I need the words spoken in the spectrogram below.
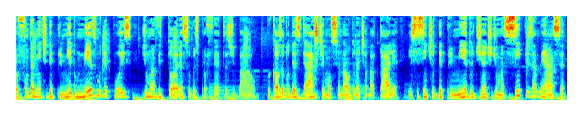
profundamente deprimido mesmo depois de uma vitória sobre os profetas de Baal. Por causa do desgaste emocional durante a batalha, ele se sentiu deprimido diante de uma simples ameaça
